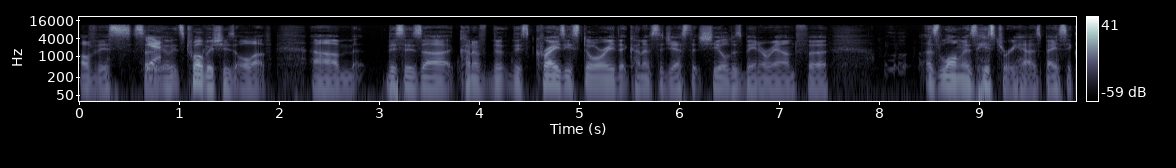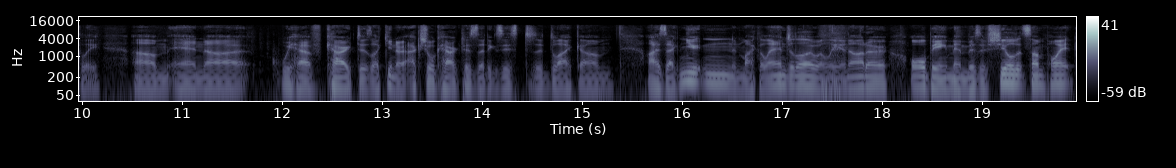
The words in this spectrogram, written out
of this. So Yeah. it's twelve issues all up. Um, this is uh, kind of the, this crazy story that kind of suggests that Shield has been around for as long as history has, basically. Um, and uh, we have characters like you know actual characters that existed, like um, Isaac Newton and Michelangelo and Leonardo, all being members of Shield at some point.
